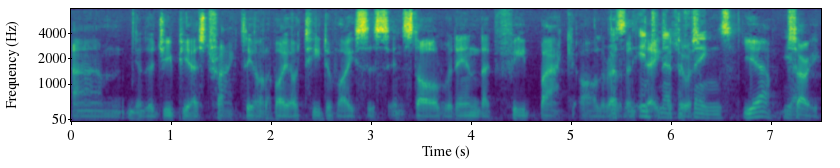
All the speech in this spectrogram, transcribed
um, you know, the GPS tracked, they all have IoT devices installed within that feed back all the relevant Internet data to of us. Things. Yeah, yeah. sorry.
